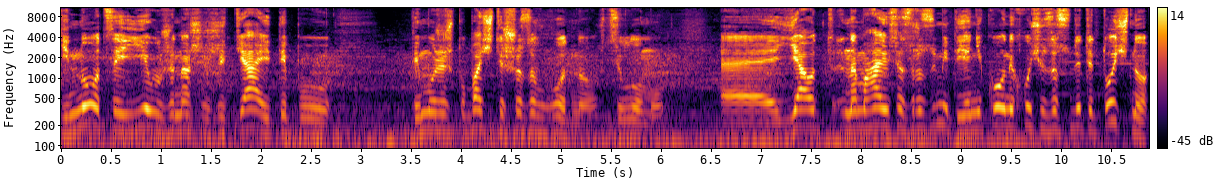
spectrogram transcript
кіно це і є вже наше життя, і, типу, ти можеш побачити що завгодно в цілому. Е, я от намагаюся зрозуміти, я нікого не хочу засудити точно.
